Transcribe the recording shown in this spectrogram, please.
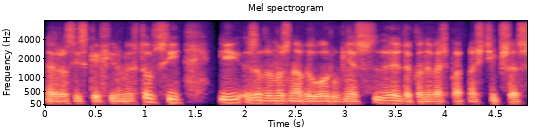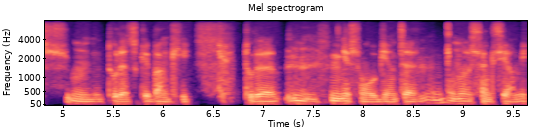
rosyjskie firmy w Turcji i żeby można było również y, dokonywać płatności przez mm, tureckie banki, które mm, nie są objęte mm, sankcjami.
